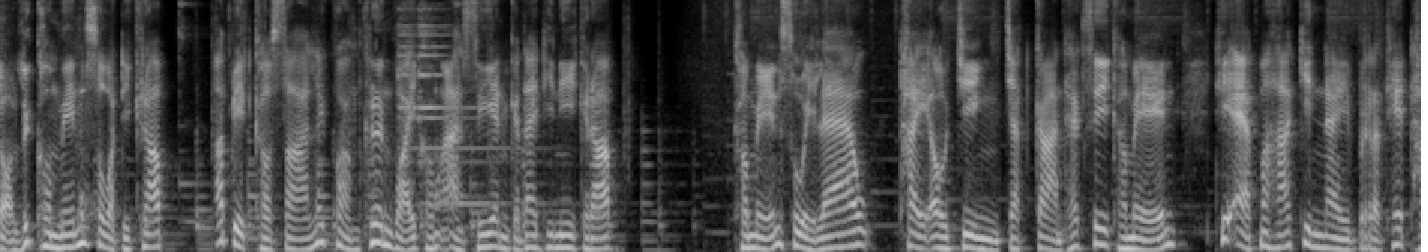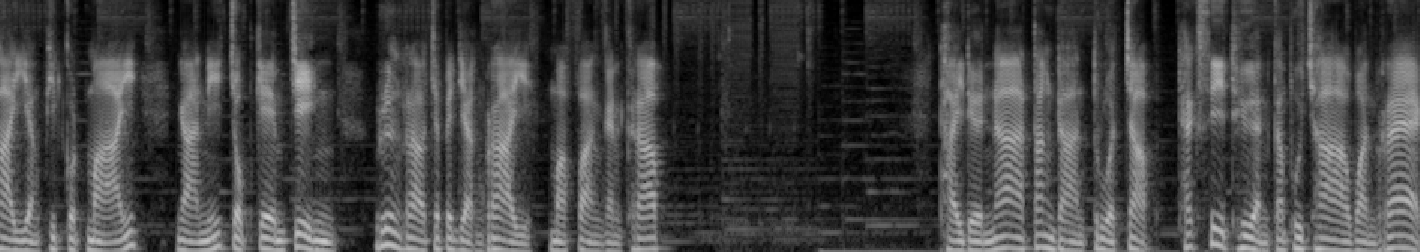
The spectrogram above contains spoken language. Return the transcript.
เจาะลึกคอมเมนต์สวัสดีครับ อัปเดตข่าวสารและความเคลื่อนไหวของอาเซียนกันได้ที่นี่ครับเขมรสวยแล้ว ไทยเอาจริงจัดการแท็กซี่เขมรที่แอบมาหากินในประเทศไทยอย่างผิดกฎหมาย งานนี้จบเกมจริง เรื่องราวจะเป็นอย่างไรมาฟังกันครับ ไทยเดินหน้าตั้งด่านตรวจจับแท็กซี่เถื่อนกัมพูชาวันแรก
